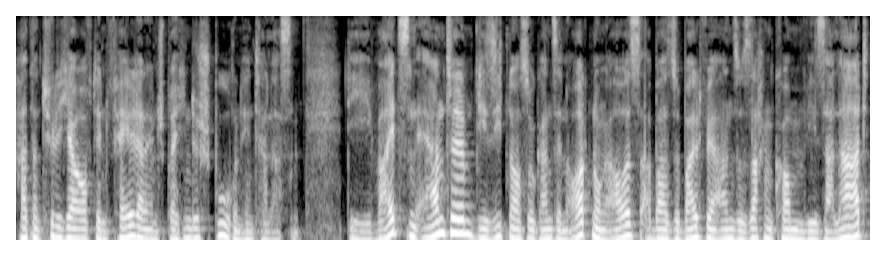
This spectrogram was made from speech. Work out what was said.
hat natürlich auch auf den Feldern entsprechende Spuren hinterlassen. Die Weizenernte, die sieht noch so ganz in Ordnung aus, aber sobald wir an so Sachen kommen wie Salat,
